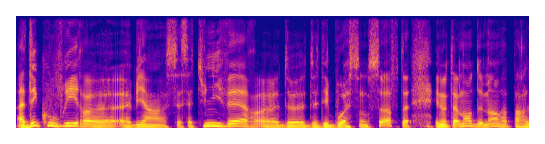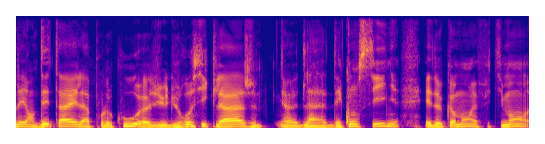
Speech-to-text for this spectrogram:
à, découvrir eh bien cet univers de, des boissons soft, et notamment demain, on va parler en détail là pour le coup du, recyclage, de la, des consignes et de comment effectivement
